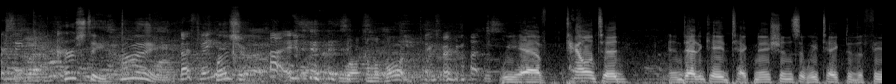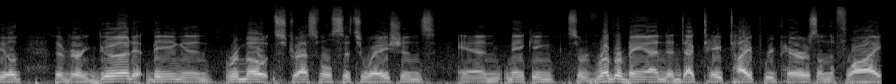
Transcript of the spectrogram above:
Kirsty, hi. Nice to meet you. Pleasure. Hi. Welcome aboard. Thanks very much. We have talented and dedicated technicians that we take to the field. They're very good at being in remote, stressful situations and making sort of rubber band and duct tape type repairs on the fly.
